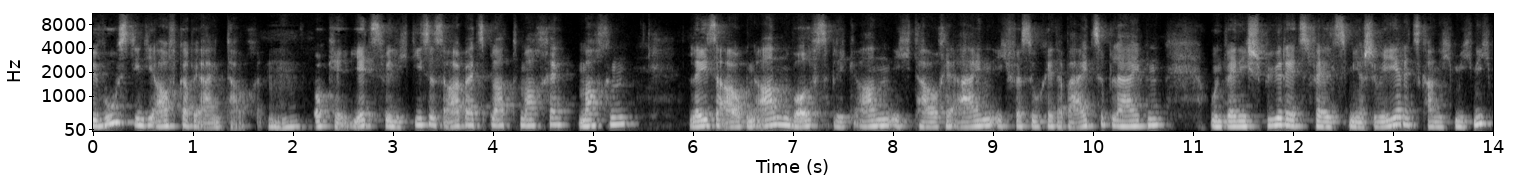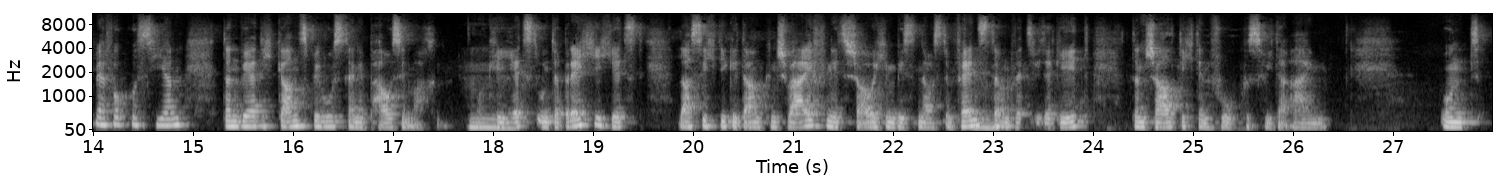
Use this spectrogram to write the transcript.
bewusst in die Aufgabe eintauchen. Mhm. Okay, jetzt will ich dieses Arbeitsblatt mache, machen, Laseraugen an, Wolfsblick an, ich tauche ein, ich versuche dabei zu bleiben. Und wenn ich spüre, jetzt fällt es mir schwer, jetzt kann ich mich nicht mehr fokussieren, dann werde ich ganz bewusst eine Pause machen. Okay, mhm. jetzt unterbreche ich, jetzt lasse ich die Gedanken schweifen, jetzt schaue ich ein bisschen aus dem Fenster mhm. und wenn es wieder geht, dann schalte ich den Fokus wieder ein. Und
